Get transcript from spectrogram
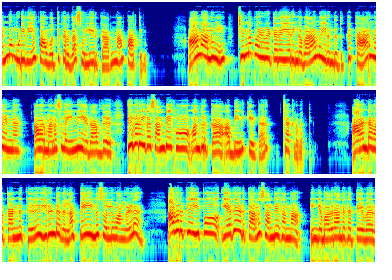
எந்த முடிவையும் தான் ஒத்துக்கிறதா சொல்லியிருக்காருன்னு நான் பார்த்தேன். ஆனாலும் சின்ன பழுவேட்டரையர் இங்க வராம இருந்ததுக்கு காரணம் என்ன? அவர் மனசுல இன்னும் ஏதாவது விபரீத சந்தேகம் வந்திருக்கா அப்படின்னு கேட்டார் சக்கரவர்த்தி. அரண்டவ கண்ணுக்கு இருண்டதெல்லாம் பேயின்னு சொல்லுவாங்கல்ல அவருக்கு இப்போ எதை எடுத்தாலும் சந்தேகம்தான். இங்க மதுராந்தகத்தேவர்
